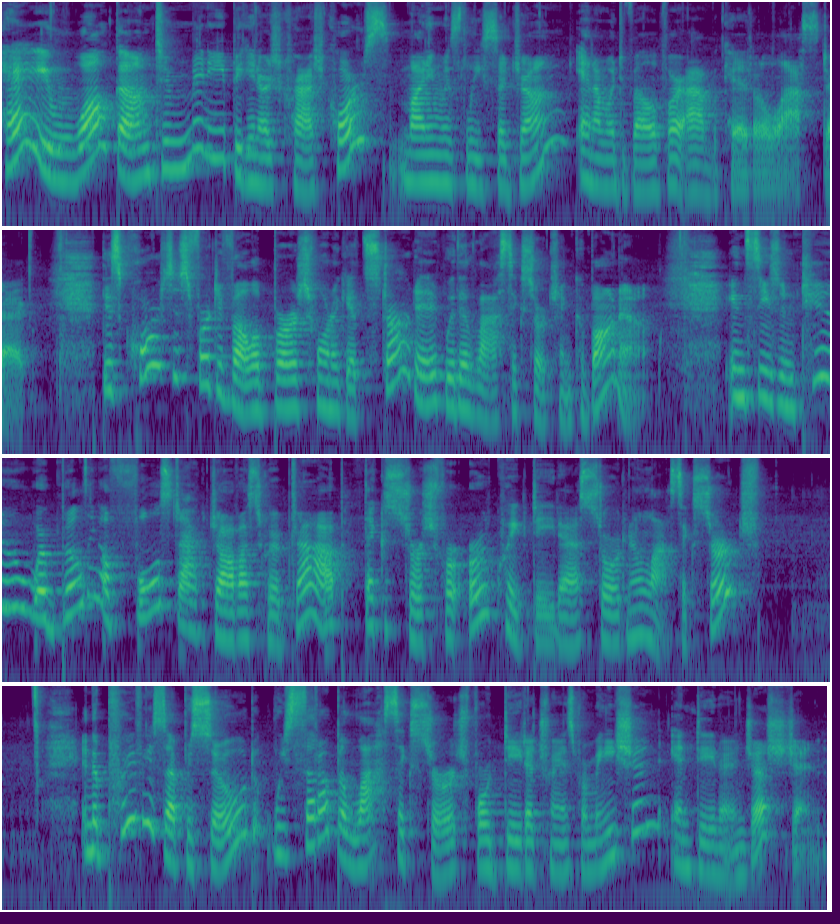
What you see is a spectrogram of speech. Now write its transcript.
Hey, welcome to Mini Beginner's Crash Course. My name is Lisa Jung, and I'm a developer advocate at Elastic. This course is for developers who want to get started with Elasticsearch and Kibana. In Season 2, we're building a full stack JavaScript app that can search for earthquake data stored in Elasticsearch. In the previous episode, we set up Elasticsearch for data transformation and data ingestion.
